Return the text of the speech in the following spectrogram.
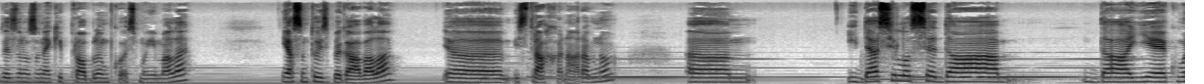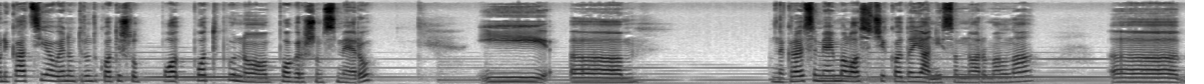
vezano za neki problem koje smo imale. Ja sam to izbegavala e, iz straha naravno. Um, I desilo se da da je komunikacija u jednom trenutku otišla u po, potpuno pogrešnom smeru i um, na kraju sam ja imala osjećaj kao da ja nisam normalna. Uh,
